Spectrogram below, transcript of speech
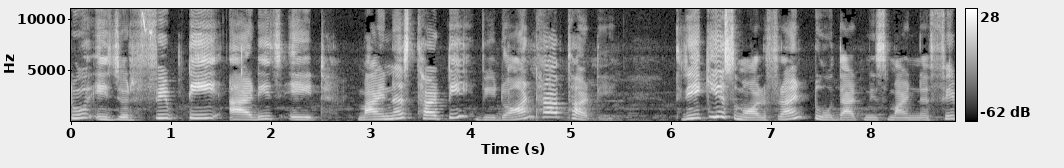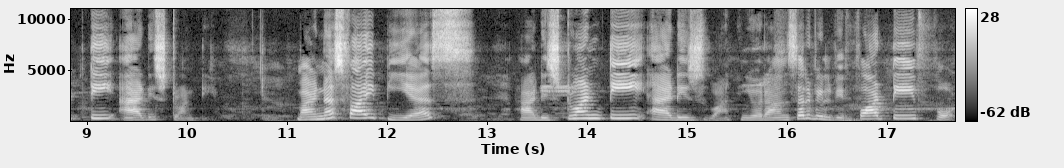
2 is your 50 add is 8 minus 30 we don't have 30. 3 की small friend 2 that means minus 50 add is 20. Minus 5 yes add is 20 add is 1. Your answer will be 44.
